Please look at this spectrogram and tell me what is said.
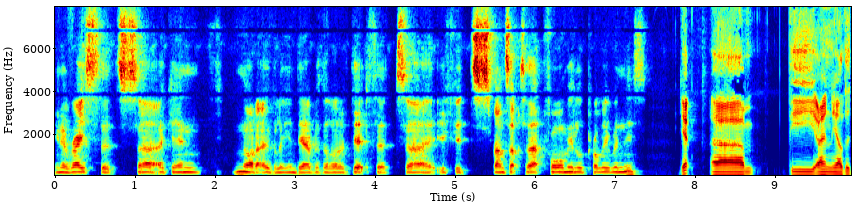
in a race that's uh, again not overly endowed with a lot of depth. That uh, if it runs up to that form, it'll probably win this. Yep. Um, the only other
